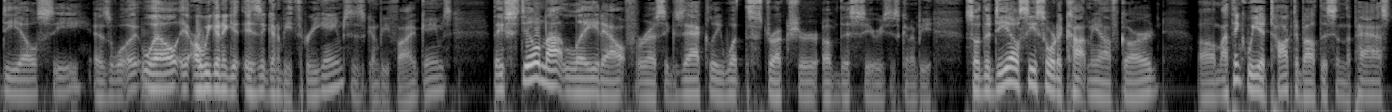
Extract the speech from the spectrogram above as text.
DLC as well? Mm-hmm. Well, are we going to get? Is it going to be three games? Is it going to be five games? They've still not laid out for us exactly what the structure of this series is going to be. So the DLC sort of caught me off guard. Um, I think we had talked about this in the past.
